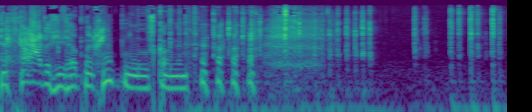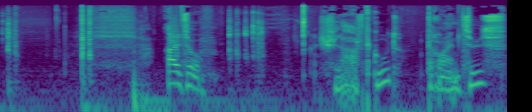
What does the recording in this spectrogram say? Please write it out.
das ist halt nach hinten losgegangen. also, schlaft gut, träumt süß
